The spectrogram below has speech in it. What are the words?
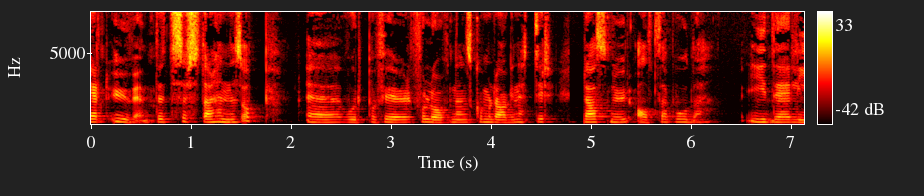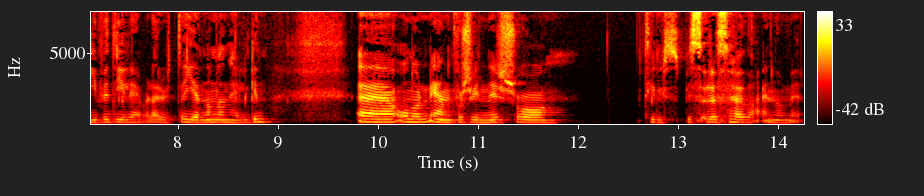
helt uventet søsteren hennes opp. Eh, hvorpå forloveden hennes kommer dagen etter. Da snur alt seg på hodet i det livet de lever der ute gjennom den helgen. Eh, og når den ene forsvinner, så tilspisser det seg da enda mer.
